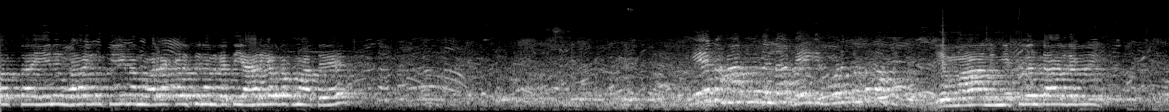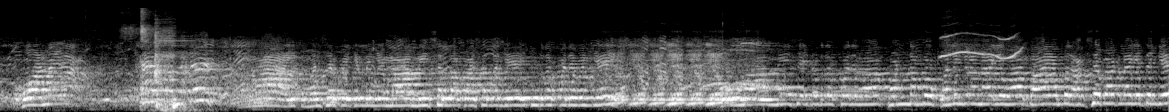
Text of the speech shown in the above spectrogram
ಅರ್ಥ ಏನು ಒಳಗಿರ್ತಿ ನನ್ನ ಹೊರಗೆ ಕಳಿಸಿ ನನ್ನ ಗತಿ ಯಾರು ಹೇಳ್ಬೇಕು ಮಾತೆ? ಯಮ್ಮ ನಿಮ್ ಇಷ್ಟದಂತ ಈಗ ಮನುಷ್ಯರ ಕೈಗಿಲ್ಲಂಗೆ ಅಮ್ಮ? ಮೀಸಲ್ಲ ಪಾಸಲ್ಲಂಗೆ ಏ ಹಿಡ್ದಪ್ಪ ದೇವಂಗೆ ಮೀಸ ಇಟ್ಟು ಹಿಡ್ದಪ್ಪ ದೇವ ಕೊಂಡಂಬ ಕೊಲಿಂಗ್ರನಾಗ್ಯವ? ಬಾ ಎಂಬುದು ಆಕ್ಷೇಪ ಹಾಕ್ಲಾಗೈತಂಗೆ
